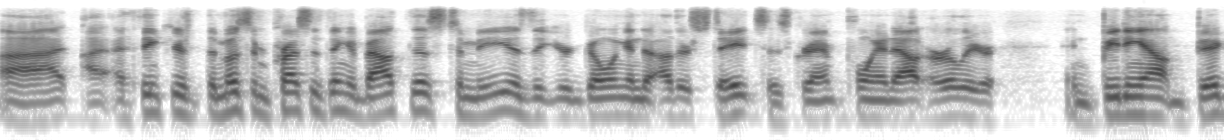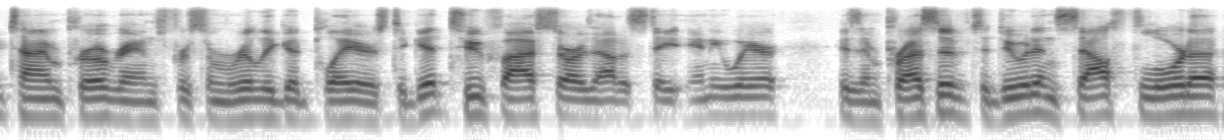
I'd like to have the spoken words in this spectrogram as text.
uh, I, I, think the most impressive thing about this to me is that you're going into other states, as Grant pointed out earlier, and beating out big time programs for some really good players. To get two five stars out of state anywhere is impressive. To do it in South Florida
